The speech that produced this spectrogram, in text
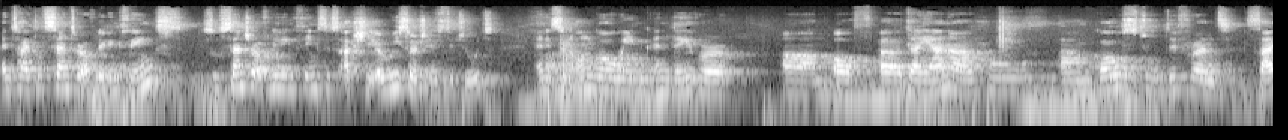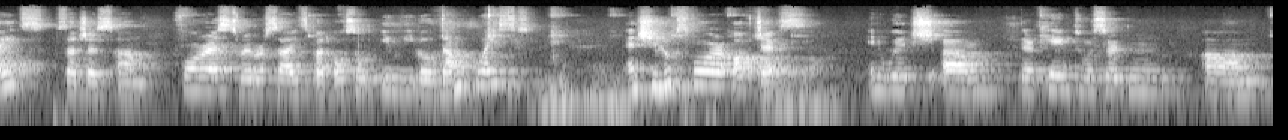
entitled Center of Living Things. So Center of Living Things is actually a research institute, and it's an ongoing endeavor um, of uh, Diana, who um, goes to different sites, such as um, forests, riversides, but also illegal dump waste. And she looks for objects in which um, there came to a certain um,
